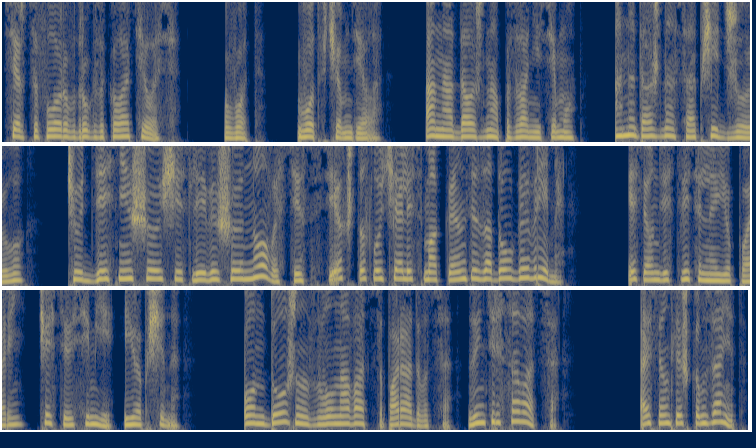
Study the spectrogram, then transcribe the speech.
Сердце Флоры вдруг заколотилось. Вот, вот в чем дело. Она должна позвонить ему. Она должна сообщить Джоэлу чудеснейшую, счастливейшую новость из всех, что случались с Маккензи за долгое время. Если он действительно ее парень, часть ее семьи, ее общины, он должен взволноваться, порадоваться, заинтересоваться. А если он слишком занят,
